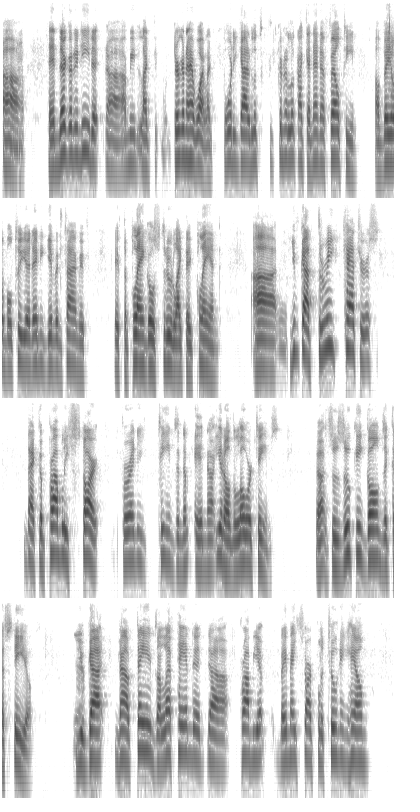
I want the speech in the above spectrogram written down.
uh, Mhm. And they're going to need it. Uh, I mean, like they're going to have what, like forty guys? Looks going to look like an NFL team available to you at any given time if if the plan goes through like they planned. Uh, Mhm. you've got three catchers that could probably start for any teams in the in uh, you know the lower teams. Uh, Suzuki, Gomes, and Castillo. Yeah. You've got now Thames, a left-handed. Uh, probably they may start platooning him,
